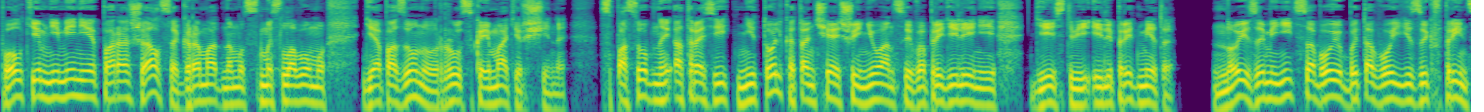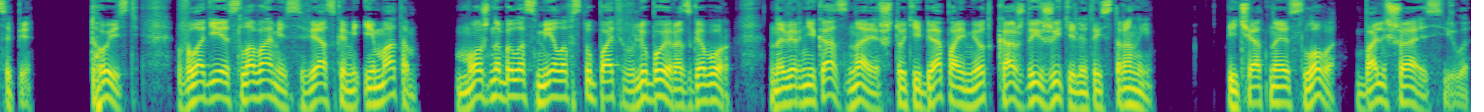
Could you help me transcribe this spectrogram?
Пол, тем не менее, поражался громадному смысловому диапазону русской матерщины, способной отразить не только тончайшие нюансы в определении действий или предмета, но и заменить собою бытовой язык в принципе. То есть, владея словами, связками и матом, можно было смело вступать в любой разговор, наверняка зная, что тебя поймет каждый житель этой страны. Печатное слово — большая сила,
